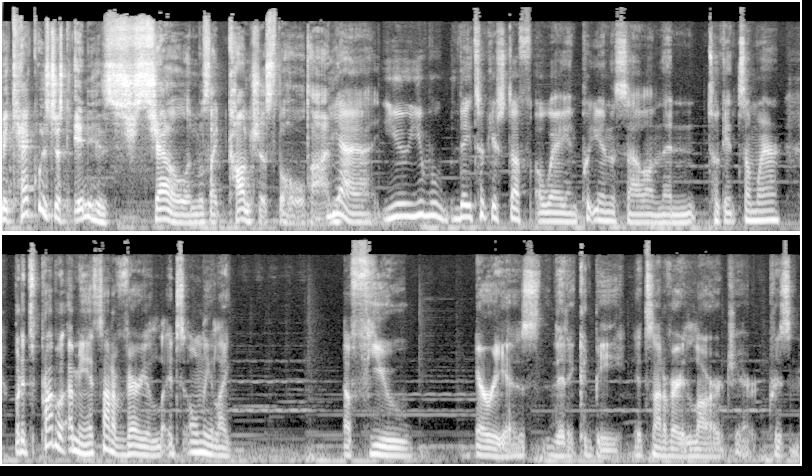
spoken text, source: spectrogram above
McKeck was just in his shell and was like conscious the whole time. Yeah, you you they took your stuff away and put you in the cell and then took it somewhere. But it's probably I mean it's not a very it's only like a few areas that it could be. It's not a very large air, prison.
